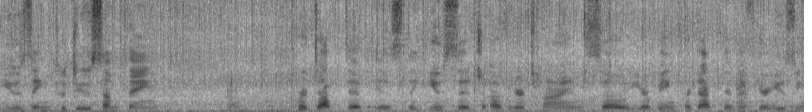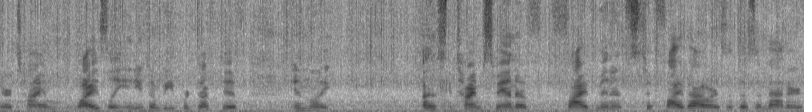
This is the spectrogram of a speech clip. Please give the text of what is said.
using to do something. Productive is the usage of your time. So you're being productive if you're using your time wisely. And you can be productive in like a time span of five minutes to five hours. It doesn't matter.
